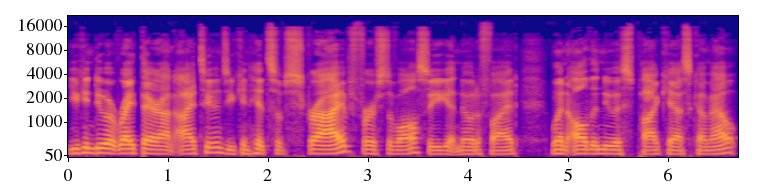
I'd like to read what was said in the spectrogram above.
You can do it right there on iTunes. You can hit subscribe, first of all, so you get notified when all the newest podcasts come out.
